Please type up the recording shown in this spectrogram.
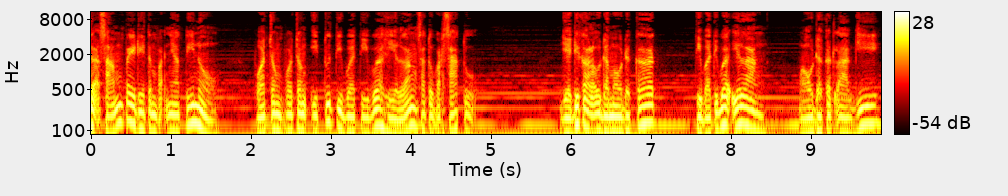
nggak sampai di tempatnya Tino. Pocong-pocong itu tiba-tiba hilang satu persatu. Jadi kalau udah mau deket, tiba-tiba hilang mau dekat lagi,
